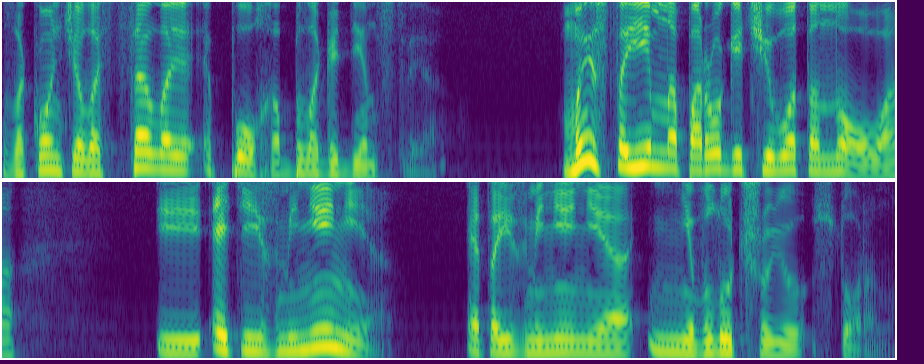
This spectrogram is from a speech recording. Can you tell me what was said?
закончилась целая эпоха благоденствия. Мы стоим на пороге чего-то нового, и эти изменения – это изменения не в лучшую сторону.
